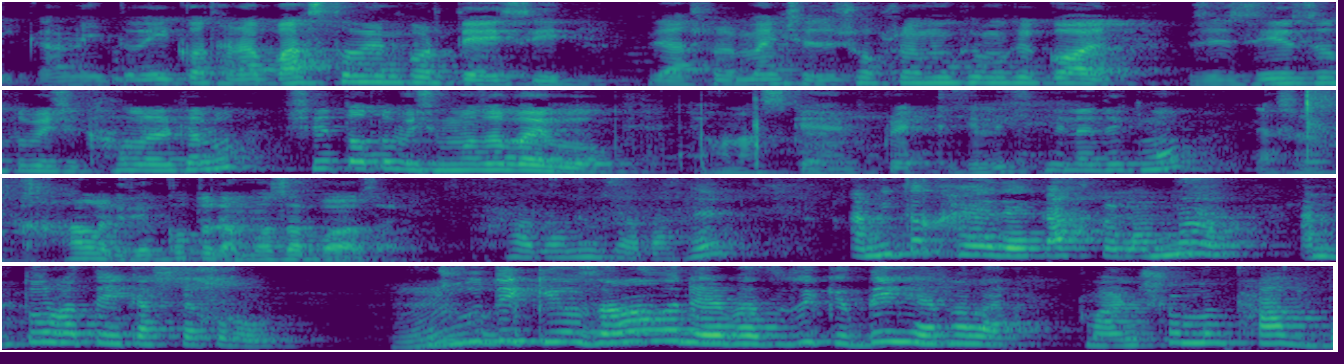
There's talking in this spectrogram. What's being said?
এই কারণেই তো এই কথাটা বাস্তবায়ন করতে আইছি যে আসলে মানুষের যে সবসময় মুখে মুখে কয় যে যে যত বেশি খালারে খেলব সে তত বেশি মজা পাইবো। এখন আজকে আমি প্র্যাকটিক্যালি খেলে দেখব আসলে খালারে দিয়ে কতটা মজা পাওয়া যায়। যাবা হ্যাঁ আমি তো খাইয়ে দেয় কাজ পেলাম না আমি তোর হাতে এই কাজটা করব যদি কেউ জানা জানে বা যদি কেউ দেখে ফেলায় মান সম্মান থাকব।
